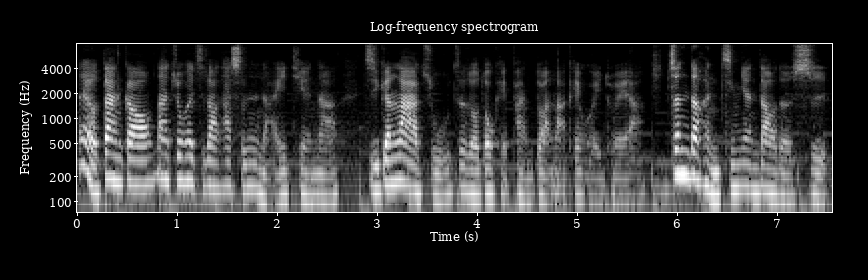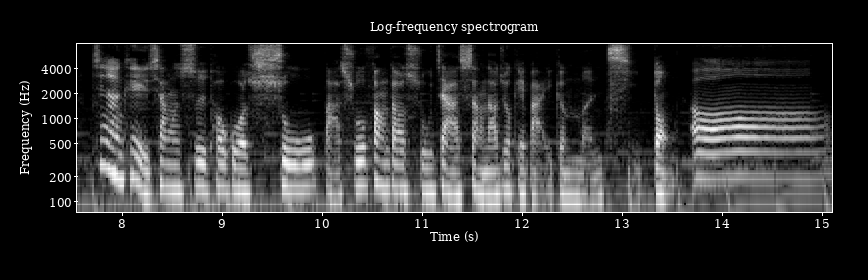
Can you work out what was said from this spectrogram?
那有蛋糕，那就会知道他生日哪一天啊，几根蜡烛，这周都可以判断啦，可以回推啊。真的很惊艳到的是，竟然可以像是透过书，把书放到书架上，然后就可以把一个门启动。哦、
